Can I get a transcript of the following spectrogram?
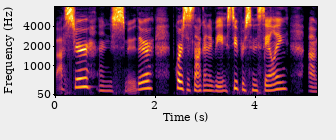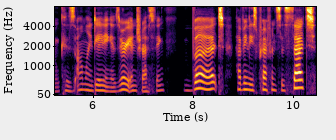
faster and smoother. Of course, it's not going to be super smooth sailing because um, online dating is very interesting. But having these preferences set,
